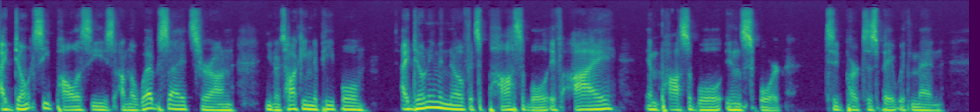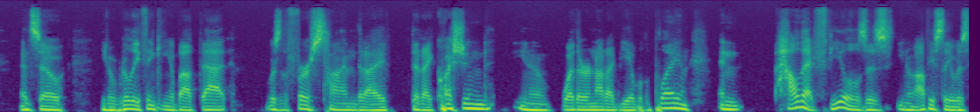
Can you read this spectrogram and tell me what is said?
I don't see policies on the websites or on, you know, talking to people. I don't even know if it's possible if I am possible in sport to participate with men. And so you know, really thinking about that was the first time that I that I questioned, you know, whether or not I'd be able to play and and how that feels is, you know, obviously it was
